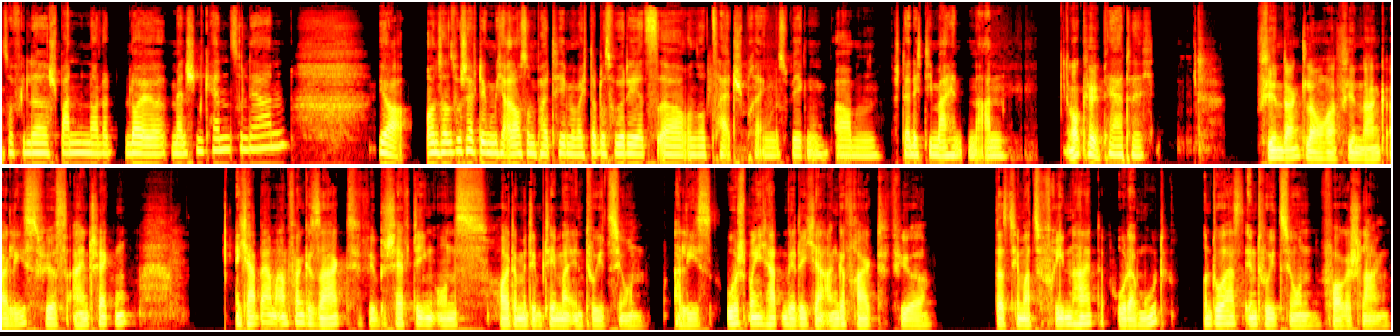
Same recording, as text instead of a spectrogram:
so viele spannende neue Menschen kennenzulernen. Ja, und sonst beschäftigen mich auch noch so ein paar Themen, aber ich glaube, das würde jetzt äh, unsere Zeit sprengen. Deswegen ähm, stelle ich die mal hinten an. Okay. Fertig. Vielen Dank, Laura. Vielen Dank, Alice, fürs Einchecken. Ich habe ja am Anfang gesagt, wir beschäftigen uns heute mit dem Thema Intuition. Alice, ursprünglich hatten wir dich ja angefragt für das Thema Zufriedenheit oder Mut und du hast Intuition vorgeschlagen.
